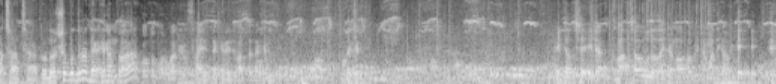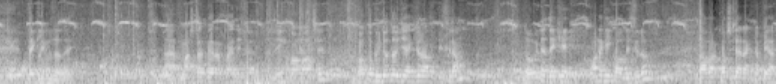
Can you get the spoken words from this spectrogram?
আচ্ছা আচ্ছা। তো দর্শক বন্ধুরা দেখেন আপনারা। কত বড় একটা সাইজ দেখেন এই যে বাচ্চা দেখেন। দেখেন। এটা হচ্ছে এটা বাচ্চাও বোঝা যায় এটা নর হবে এটা মাঝি হবে। দেখলে বোঝা যায়। আর মাস্টার পেয়ার প্রায় দুইটা রিং করানো আছে। গত ভিডিওতে ওই যে একজোড়া দিছিলাম তো ওইটা দেখে অনেকেই কল দিছিল। তো আবার কষ্টে আর একটা পেয়ার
